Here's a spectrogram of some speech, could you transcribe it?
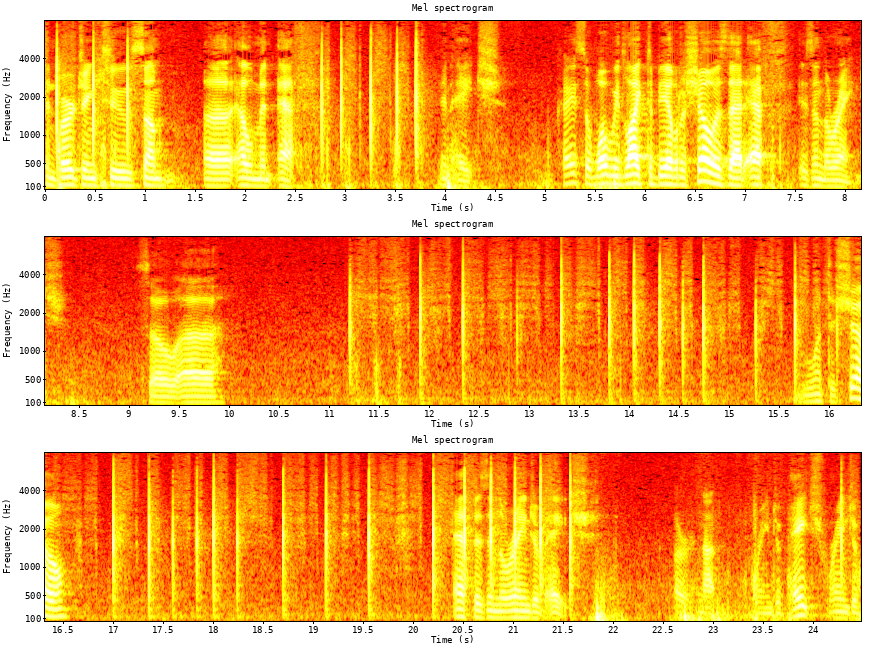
converging to some uh, element f in H. Okay, so what we'd like to be able to show is that f is in the range. So uh, we want to show f is in the range of H. Or not range of H, range of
